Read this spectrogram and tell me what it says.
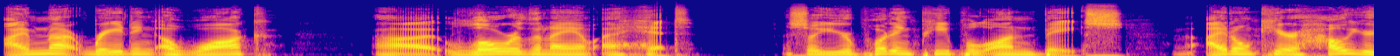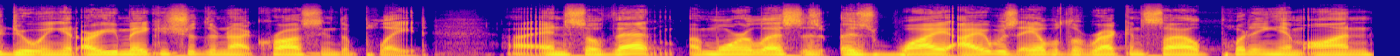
I'm not rating a walk uh, lower than I am a hit. So you're putting people on base. I don't care how you're doing it. Are you making sure they're not crossing the plate? Uh, and so that uh, more or less is, is why I was able to reconcile putting him on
